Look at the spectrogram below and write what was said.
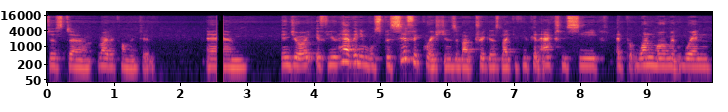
just uh, write a comment in. And enjoy. If you have any more specific questions about triggers, like if you can actually see at one moment when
